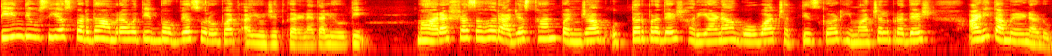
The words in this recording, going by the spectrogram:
तीन दिवसीय स्पर्धा अमरावतीत भव्य स्वरूपात आयोजित करण्यात आली होती. महाराष्ट्रासह राजस्थान पंजाब उत्तर प्रदेश हरियाणा गोवा छत्तीसगड हिमाचल प्रदेश आणि तामिळनाडू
